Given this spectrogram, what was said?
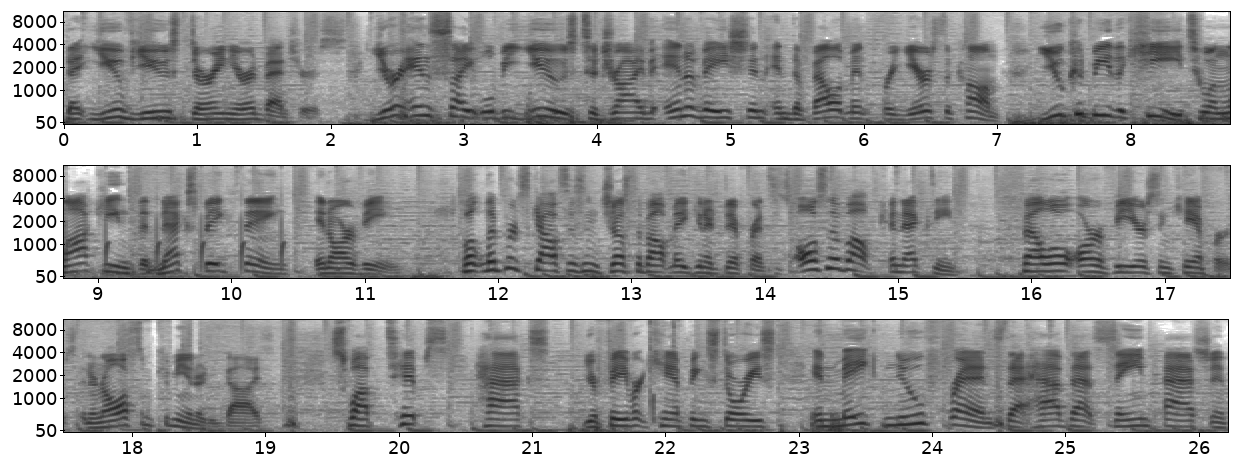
that you've used during your adventures. Your insight will be used to drive innovation and development for years to come. You could be the key to unlocking the next big thing in RVing. But Lippert Scouts isn't just about making a difference, it's also about connecting fellow RVers and campers in an awesome community, guys. Swap tips, hacks, your favorite camping stories, and make new friends that have that same passion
